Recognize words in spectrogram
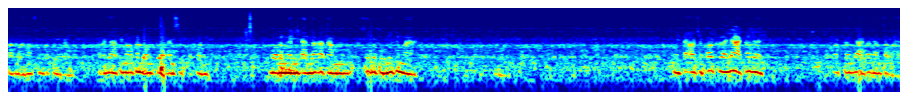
รับเหมาทำซุ้มประตูกันแล้วก็ญาติพี่น้องก็รวมตัวกันสิบกว่าคนรวมเงินกันแล้วก็ทำซุ้มประตูนี้ขึ้นมานี่ก็เอาเฉพาะเครือญาติเขาเลยเฉพาะเครือญาติก็ทำถวาย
